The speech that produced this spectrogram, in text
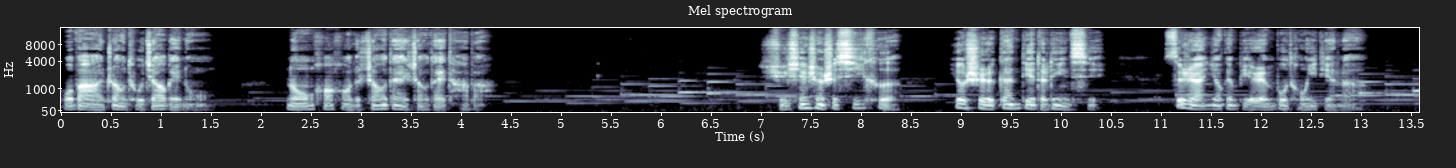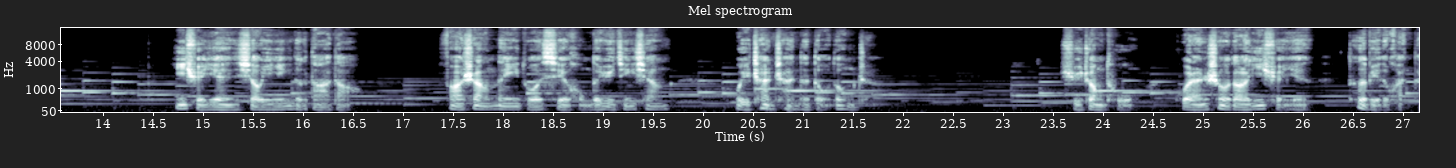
我把状图交给侬，侬好好的招待招待他吧。许先生是稀客，又是干爹的令妻，自然要跟别人不同一点了。伊雪燕笑盈盈的答道，发上那一朵血红的郁金香，尾颤颤的抖动着。徐壮图果然受到了伊雪燕特别的款待，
